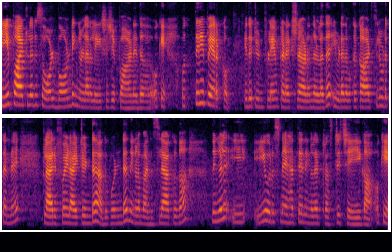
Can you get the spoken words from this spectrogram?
ഡീപ്പായിട്ടുള്ളൊരു സോൾ ബോണ്ടിങ് ഉള്ള റിലേഷൻഷിപ്പാണിത് ഓക്കെ ഒത്തിരി പേർക്കും ഇത് ട്വിൻ ഫ്ലെയിം കണക്ഷൻ ആണെന്നുള്ളത് ഇവിടെ നമുക്ക് കാർഡ്സിലൂടെ തന്നെ ക്ലാരിഫൈഡ് ആയിട്ടുണ്ട്. അതുകൊണ്ട് നിങ്ങൾ മനസ്സിലാക്കുക. നിങ്ങൾ ഈ ഈ ഒരു സ്നേഹത്തെ നിങ്ങൾ ട്രസ്റ്റ് ചെയ്യുക. ഓക്കെ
